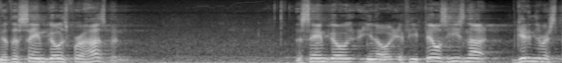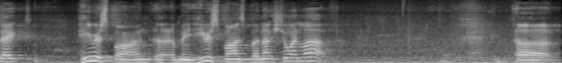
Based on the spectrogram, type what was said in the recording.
Now, the same goes for a husband. The same goes, you know, if he feels he's not getting the respect, he respond. Uh, I mean, he responds by not showing love. Uh,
